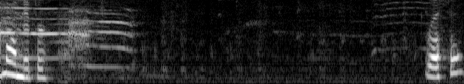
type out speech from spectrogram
Come on, Nipper. Russell?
